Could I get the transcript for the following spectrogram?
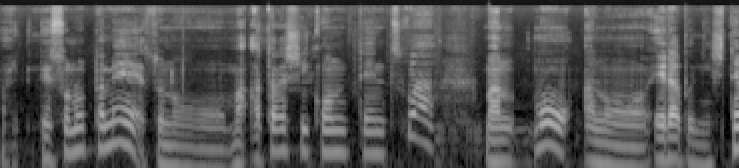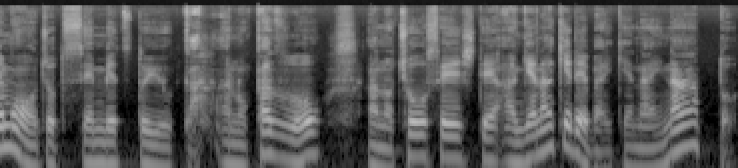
はい、でそのためその、まあ、新しいコンテンツは、まあ、もうあの選ぶにしてもちょっと選別というかあの数をあの調整してあげなければいけないなと,、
